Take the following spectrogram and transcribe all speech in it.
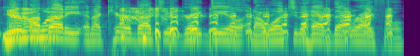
you You're know my what? buddy, and I care about you a great deal. And I want you to have that rifle,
